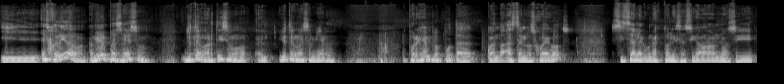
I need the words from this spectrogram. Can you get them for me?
Y es jodido, a mí me pasa eso. Yo tengo hartísimo, yo tengo esa mierda. Por ejemplo, puta, cuando hasta en los juegos, si sale alguna actualización o si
